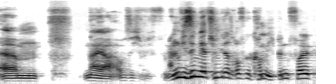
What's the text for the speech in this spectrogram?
Ähm, naja, ob sich. Mann, wie sind wir jetzt schon wieder drauf gekommen? Ich bin voll,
